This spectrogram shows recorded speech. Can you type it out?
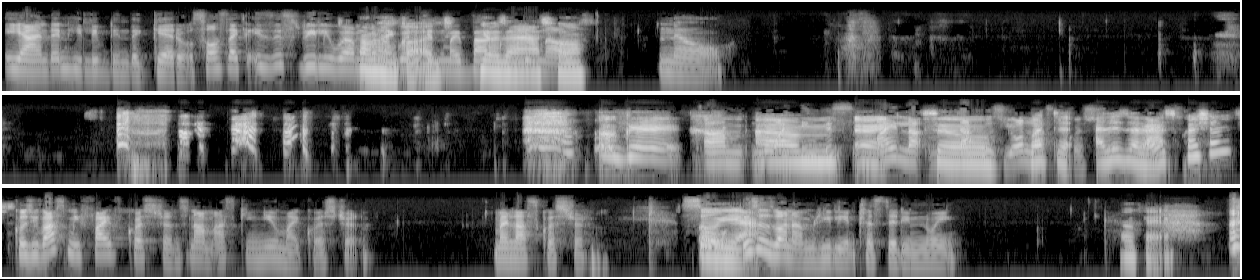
yeah, and then he lived in the ghetto. So I was like, "Is this really where I'm Oh my God. get my He back was an asshole. out?" No. Okay. Um, no, I Um, think this all right. my la- So that was your last question, are these the right? last questions? Because you've asked me five questions. Now I'm asking you my question. My last question. So Oh, yeah. this is one I'm really interested in knowing. Okay.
